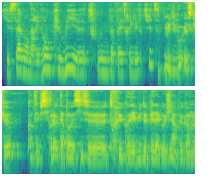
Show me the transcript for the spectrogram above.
qui savent en arrivant que oui, tout ne va pas être réglé tout de suite. Mais du coup, est-ce que quand t'es psychologue, t'as pas aussi ce truc au début de pédagogie, un peu comme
